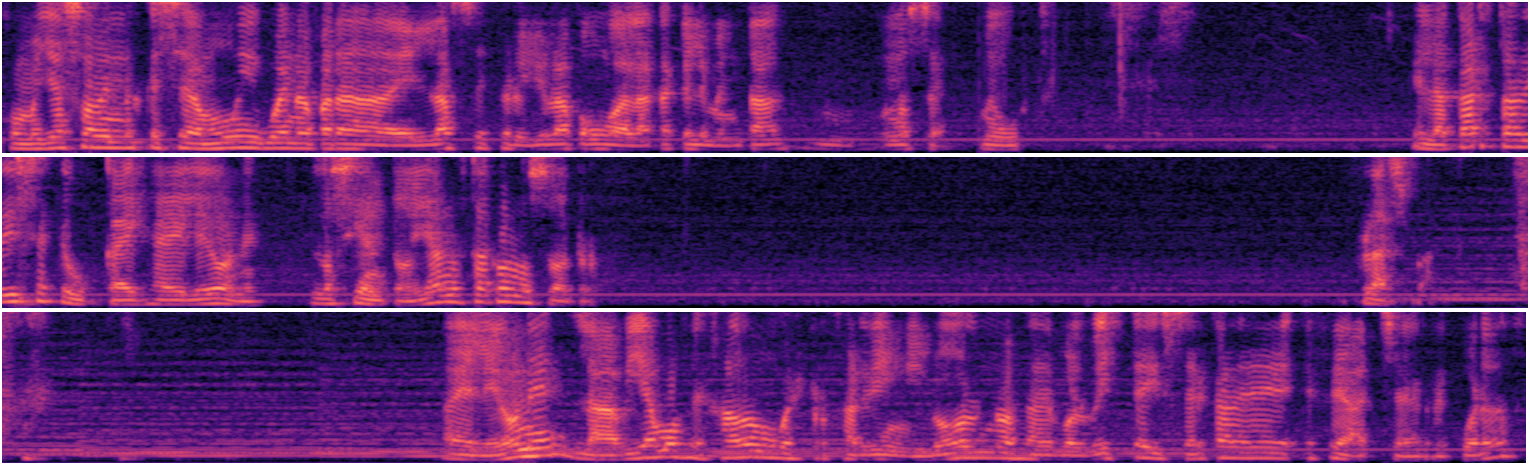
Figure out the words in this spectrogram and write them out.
Como ya saben, no es que sea muy buena para enlaces, pero yo la pongo al ataque elemental. Mm, no sé, me gusta. En la carta dice que buscáis a Eleone. Lo siento, ya no está con nosotros. Flashback. A Eleone la habíamos dejado en vuestro jardín y luego nos la devolvisteis cerca de FH, ¿recuerdas?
